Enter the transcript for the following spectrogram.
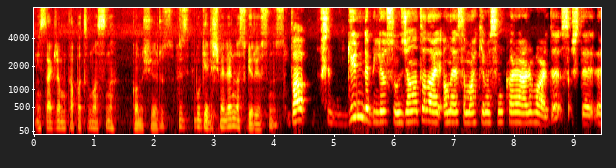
Instagram'ın kapatılmasını konuşuyoruz. Siz bu gelişmeleri nasıl görüyorsunuz? Va işte dün de biliyorsunuz Can Atalay Anayasa Mahkemesi'nin kararı vardı. İşte e,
